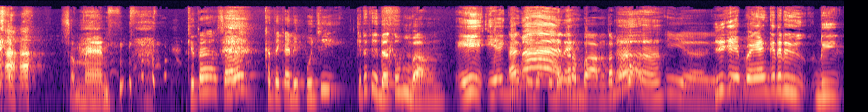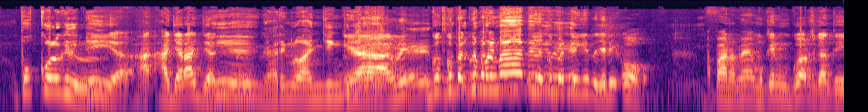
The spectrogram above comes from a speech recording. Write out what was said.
Semen. kita soalnya ketika dipuji kita tidak tumbang I, iya eh gimana? tidak tidak terbang tapi kok Heeh. iya gitu. Jadi kayak pengen kita di, dipukul gitu loh. iya ha- hajar aja Iya, gitu garing lu anjing gitu. ya Eh, gue gue pengen gue banget gitu, iya, gitu. pengen kayak gitu jadi oh apa namanya mungkin gue harus ganti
